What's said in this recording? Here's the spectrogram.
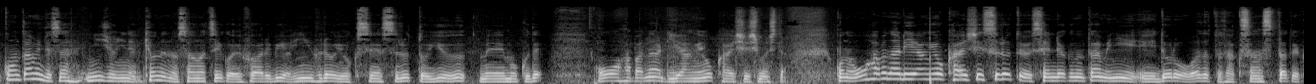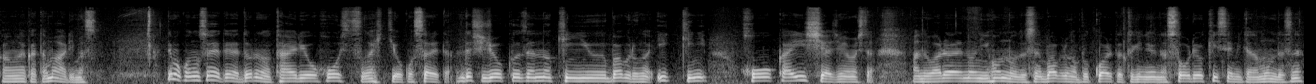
このためにですね、22年、去年の3月以降 FRB はインフレを抑制するという名目で大幅な利上げを開始しました。この大幅な利上げを開始するという戦略のためにドルをわざとたくさん吸ったという考え方もあります。でもこのせいでドルの大量放出が引き起こされた。で、市場空前の金融バブルが一気に崩壊し始めました。あの、我々の日本のですね、バブルがぶっ壊れた時のような総量規制みたいなもんですね。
